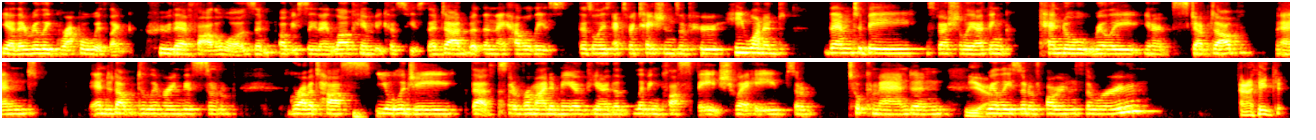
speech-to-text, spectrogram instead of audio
yeah, they really grapple with like who their father was. And obviously they love him because he's their dad, but then they have all these, there's all these expectations of who he wanted them to be, especially I think Kendall really, you know, stepped up and ended up delivering this sort of gravitas eulogy that sort of reminded me of, you know, the Living Plus speech where he sort of took command and Yeah. really sort of owned the room. And I think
